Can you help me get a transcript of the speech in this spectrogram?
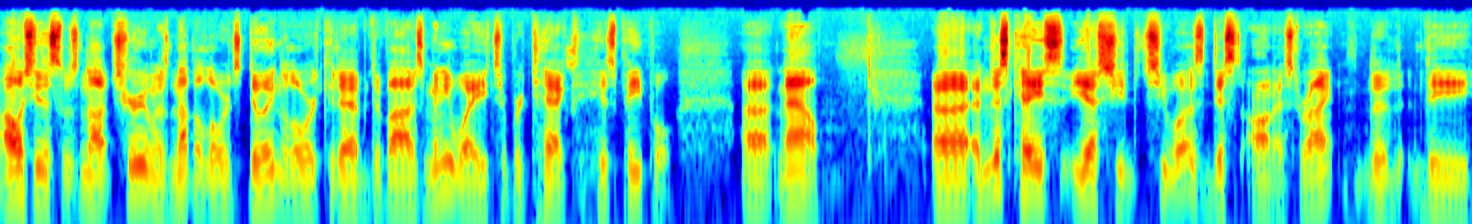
Obviously, this was not true and was not the Lord's doing. The Lord could have devised many ways to protect His people. Uh, now, uh, in this case, yes, she she was dishonest, right? The the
